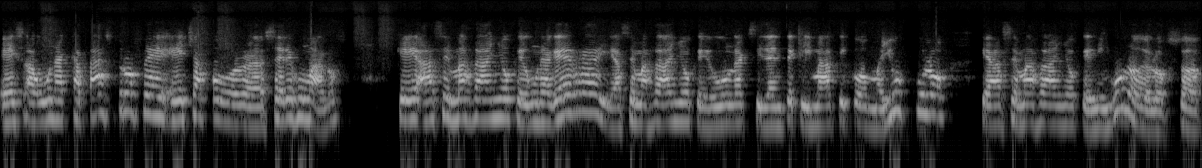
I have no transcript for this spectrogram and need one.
es a una catástrofe hecha por eh, seres humanos que hace más daño que una guerra y hace más daño que un accidente climático mayúsculo, que hace más daño que ninguno de los uh,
